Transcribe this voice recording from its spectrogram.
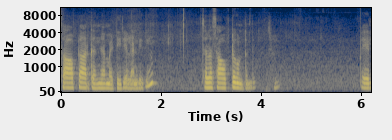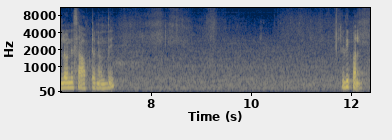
సాఫ్ట్ ఆర్గంజా మెటీరియల్ అండి ఇది. చాలా సాఫ్ట్గా ఉంటుంది. పేర్లోనే సాఫ్ట్ అని ఉంది. ఇది పళ్ళు.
